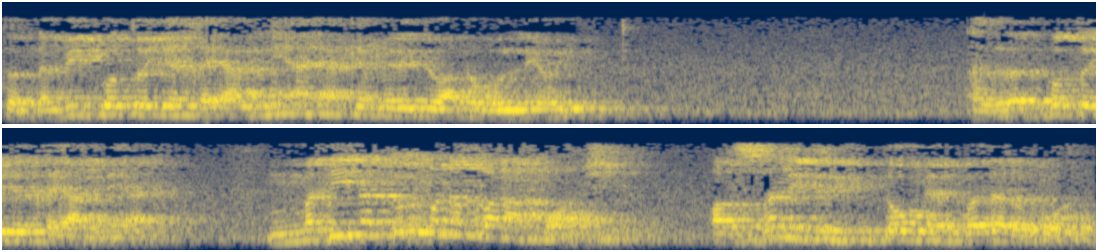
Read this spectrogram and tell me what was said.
تو نبی کو تو یہ خیال نہیں آیا کہ میری دعا قبول نہیں ہوئی۔ حضرت کو تو یہ خیال نہیں آیا۔ مدینہ تم منورہ پہنچی اور سن دو میں بدر ہوا۔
